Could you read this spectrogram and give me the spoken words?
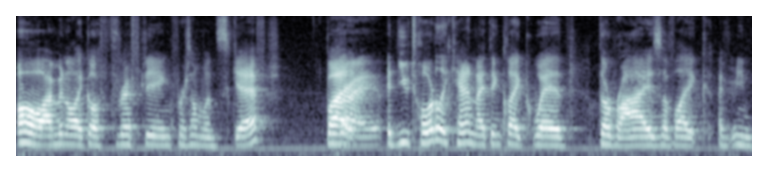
oh, I'm gonna like go thrifting for someone's gift, but Right. it, you totally can. I think like with the rise of like, I mean,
